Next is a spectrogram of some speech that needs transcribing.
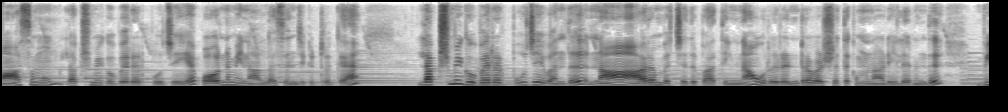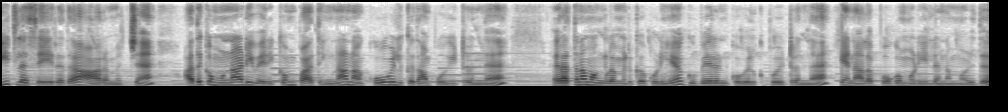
மாதமும் லக்ஷ்மி குபேரர் பூஜையை பௌர்ணமி நாளில் செஞ்சுக்கிட்டு இருக்கேன் லக்ஷ்மி குபேரர் பூஜை வந்து நான் ஆரம்பித்தது பார்த்திங்கன்னா ஒரு ரெண்டரை வருஷத்துக்கு முன்னாடியிலேருந்து வீட்டில் செய்கிறத ஆரம்பித்தேன் அதுக்கு முன்னாடி வரைக்கும் பார்த்திங்கன்னா நான் கோவிலுக்கு தான் போயிட்டுருந்தேன். ரத்னமங்கலம் இருக்கக்கூடிய குபேரன் கோவிலுக்கு போயிட்டுருந்தேன். என்னால் போக முடியலன்னும் பொழுது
